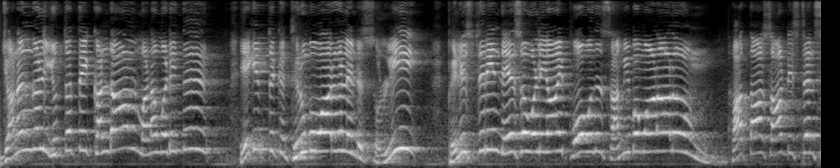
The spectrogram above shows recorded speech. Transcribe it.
ஜனங்கள் யுத்தத்தை கண்டால் மனமடிந்து எகிப்துக்கு திரும்புவார்கள் என்று சொல்லி பிலிஸ்திரின் தேச வழியாய் போவது சமீபமானாலும் பார்த்தா ஷார்ட் டிஸ்டன்ஸ்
